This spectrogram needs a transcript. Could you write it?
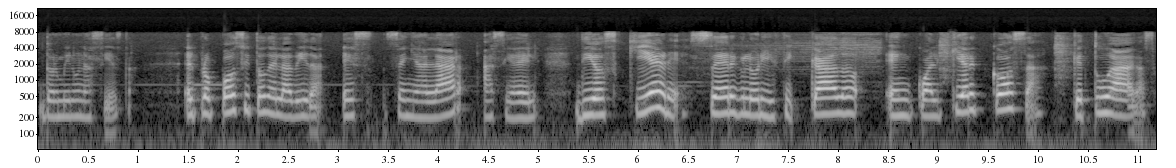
dormir una siesta. El propósito de la vida es señalar hacia Él. Dios quiere ser glorificado en cualquier cosa que tú hagas,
